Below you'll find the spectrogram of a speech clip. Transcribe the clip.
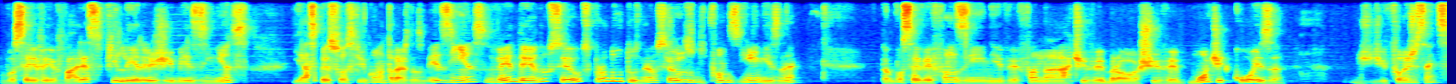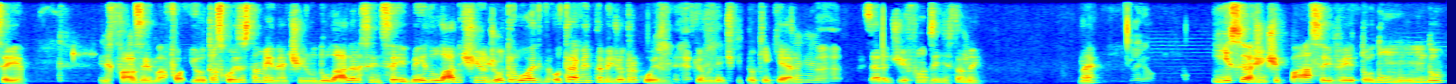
você vê várias fileiras de mesinhas e as pessoas ficam uhum. atrás das mesinhas vendendo seus produtos, né? Os seus fanzines, né? Então você vê fanzine, vê fanart, vê broche, vê um monte de coisa de, de fãs de Sensei. Eles fazendo uhum. e outras coisas também, né? Tinha do lado era Sensei, bem do lado tinha de outro outro evento também de outra coisa, que eu não identifiquei o que que era. Uhum. Mas era de fanzines também, né? Legal. Isso a gente passa e vê todo mundo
